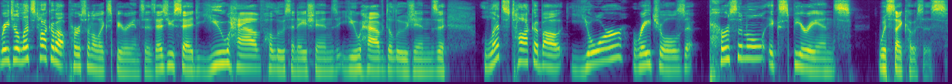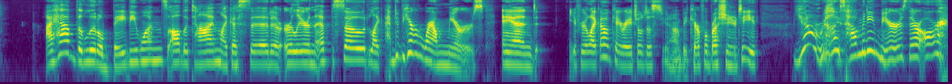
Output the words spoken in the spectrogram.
Rachel, let's talk about personal experiences. As you said, you have hallucinations, you have delusions. Let's talk about your, Rachel's, personal experience with psychosis. I have the little baby ones all the time. Like I said earlier in the episode, like I have to be careful around mirrors. And if you're like, okay, Rachel, just, you know, be careful brushing your teeth, you don't realize how many mirrors there are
